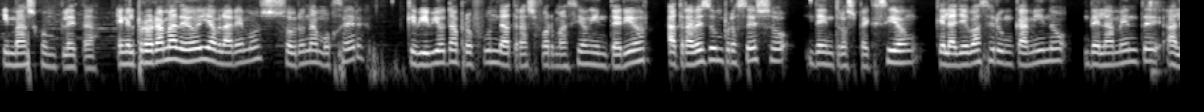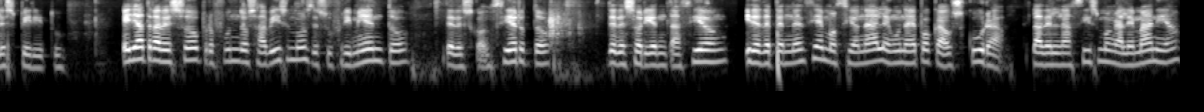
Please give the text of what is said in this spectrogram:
y más completa. En el programa de hoy hablaremos sobre una mujer que vivió una profunda transformación interior a través de un proceso de introspección que la llevó a hacer un camino de la mente al espíritu. Ella atravesó profundos abismos de sufrimiento, de desconcierto, de desorientación y de dependencia emocional en una época oscura, la del nazismo en Alemania,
